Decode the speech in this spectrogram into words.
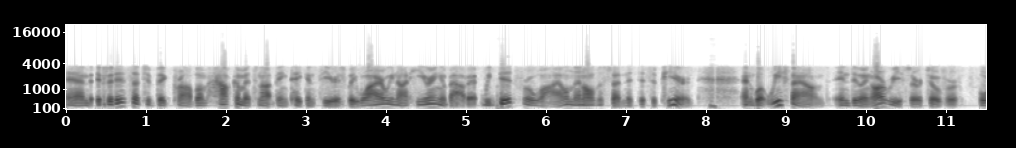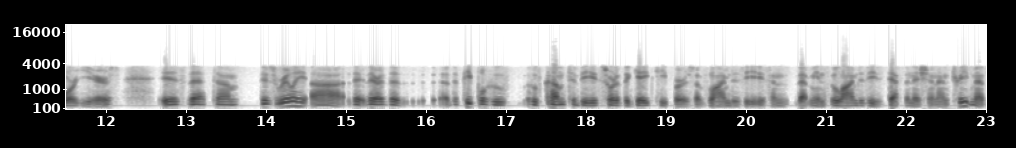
And if it is such a big problem, how come it's not being taken seriously? Why are we not hearing about it? We did for a while, and then all of a sudden it disappeared. And what we found in doing our research over four years is that um, there's really uh, they're the the people who've who've come to be sort of the gatekeepers of Lyme disease, and that means the Lyme disease definition and treatment.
